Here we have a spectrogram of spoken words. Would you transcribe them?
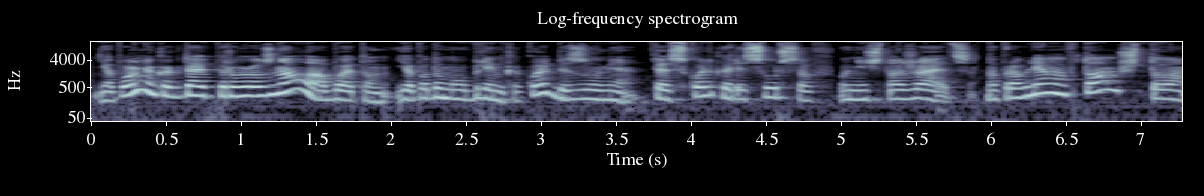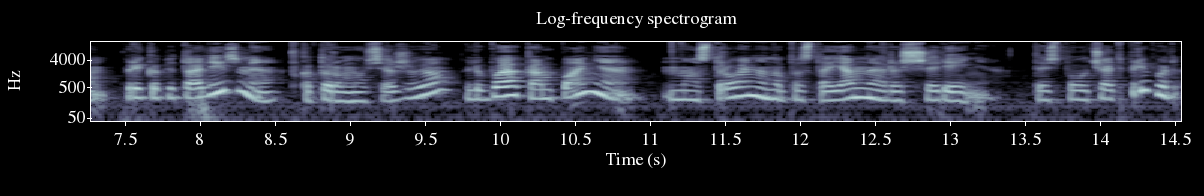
Я помню, когда я впервые узнала об этом, я подумала, блин, какое безумие. То есть сколько ресурсов уничтожается. Но проблема в том, что при капитализме, в котором мы все живем, любая компания настроена на постоянное расширение. То есть получать прибыль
